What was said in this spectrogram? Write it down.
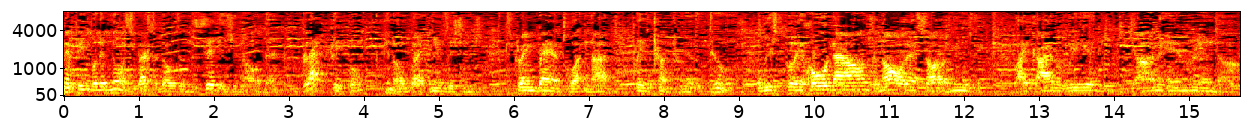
Many people didn't know, especially those in the cities, you know, that black people, you know, black musicians, string bands, whatnot, played country music too. We used to play hoedowns and all that sort of music, like Ida Red, John Henry, and uh,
